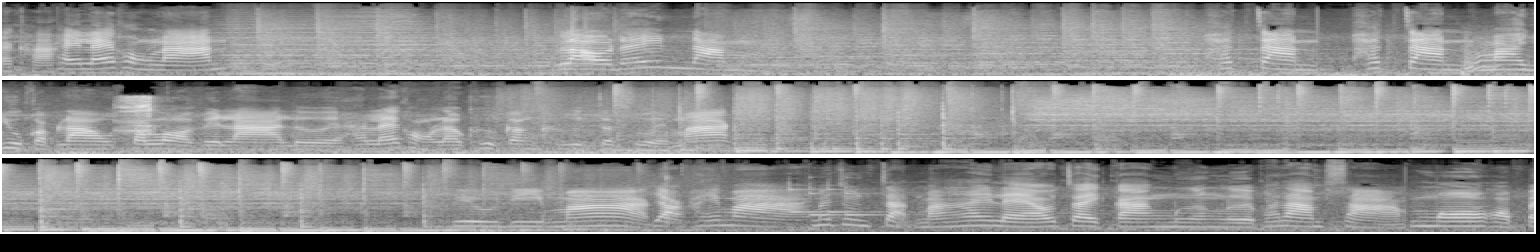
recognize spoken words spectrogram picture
นะคะไฮไลท์ของร้าน เราได้นำพระจันทร์พระจันทร์มาอยู่กับเราตลอดเวลาเลยไฮไลท์ของเราคือกลางคืนจะสวยมาก วิวดีมาก อยากให้มาแม่จูนจัดมาให้แล้วใจกลางเมืองเลยพระรามสามมองออกไป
